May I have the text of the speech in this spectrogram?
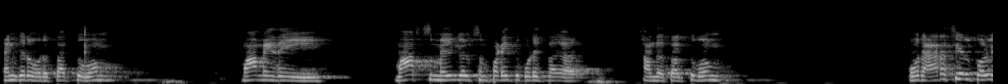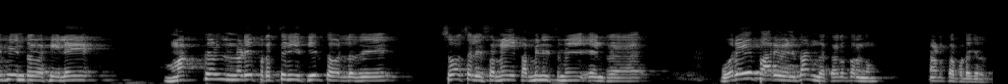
என்கிற ஒரு தத்துவம் மாமேதை மார்க்சும் ஏங்கல்ஸும் படைத்து கொடுத்த அந்த தத்துவம் ஒரு அரசியல் கொள்கை என்ற வகையிலே மக்களினுடைய பிரச்சனையை தீர்க்க வல்லது. சோசியலிசமே கம்யூனிசமே என்ற ஒரே பார்வையில் தான் இந்த கருத்தரங்கம் நடத்தப்படுகிறது.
